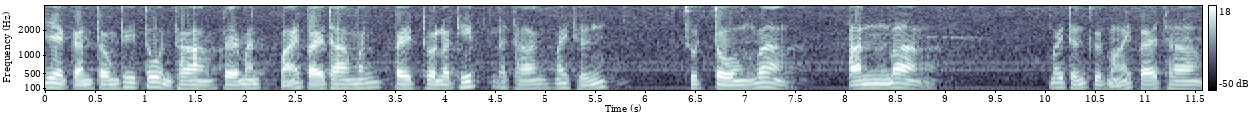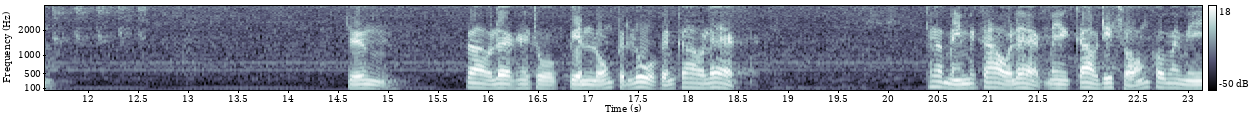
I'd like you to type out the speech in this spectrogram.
แยกกันตรงที่ต้นทาง แต่มันหมายปลายทางมันไปทวนละทิศละทางไม่ถึง สุดตรงบ้าง อันบ้าง ไม่ถึงจุดหมายปลายทาง จึงก้าวแรกให้ถูกเปลี่ยนหลงเป็นลูกเป็นก้าวแรก ถ้าไม่ไม่ก้าวแรก ไม่ก้าวที่สองก็ไม่มี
